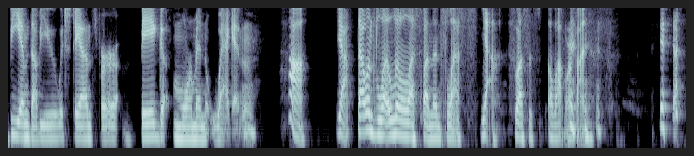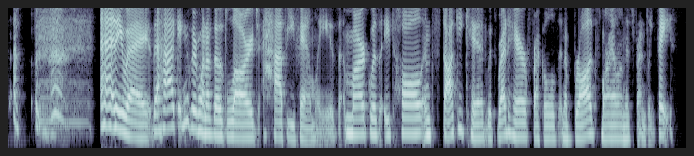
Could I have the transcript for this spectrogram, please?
BMW, which stands for Big Mormon Wagon. Huh. Yeah, that one's a little less fun than Celeste. Yeah. Celeste is a lot more fun. Anyway, the Hackings are one of those large, happy families. Mark was a tall and stocky kid with red hair, freckles, and a broad smile on his friendly face.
